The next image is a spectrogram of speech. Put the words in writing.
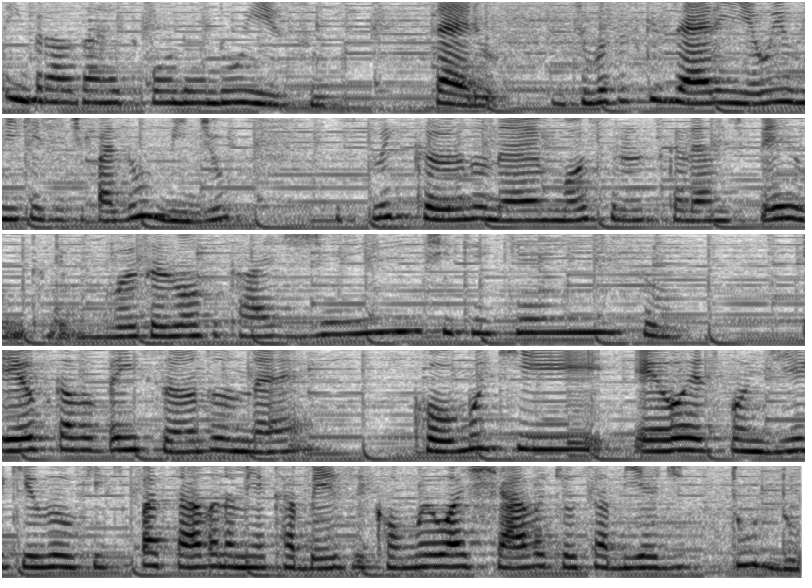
tem pra ela estar tá respondendo isso? Sério, se vocês quiserem, eu e o Rick, a gente faz um vídeo explicando, né, mostrando esse caderno de perguntas. Vocês vão ficar, gente, o que, que é isso? Eu ficava pensando, né, como que eu respondia aquilo, o que, que passava na minha cabeça e como eu achava que eu sabia de tudo.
